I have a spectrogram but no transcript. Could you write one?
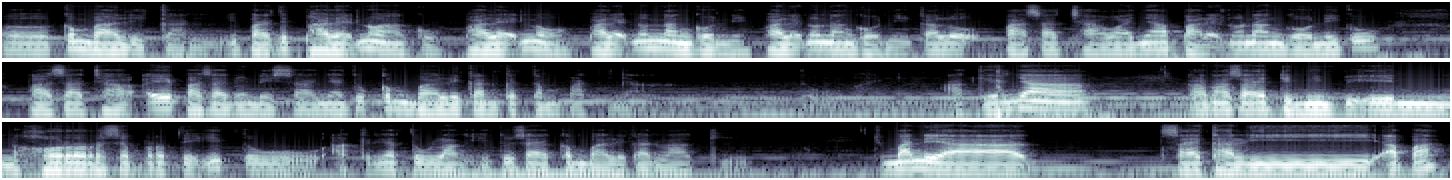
uh, kembalikan. Ibaratnya balik no aku balik no balik no nanggoni balik no nanggoni kalau bahasa Jawanya balik no nanggoni ku bahasa Jawa eh bahasa Indonesia nya itu kembalikan ke tempatnya. Tuh. Akhirnya karena saya dimimpiin horor seperti itu akhirnya tulang itu saya kembalikan lagi. Cuman ya saya gali apa?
